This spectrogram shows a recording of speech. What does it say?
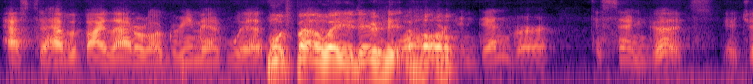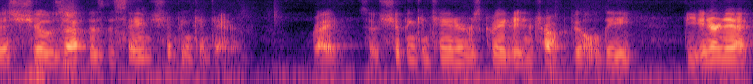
has to have a bilateral agreement with much better way of doing it though. In Denver, to send goods. It just shows up as the same shipping container, right? So shipping containers created interoperability. The internet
